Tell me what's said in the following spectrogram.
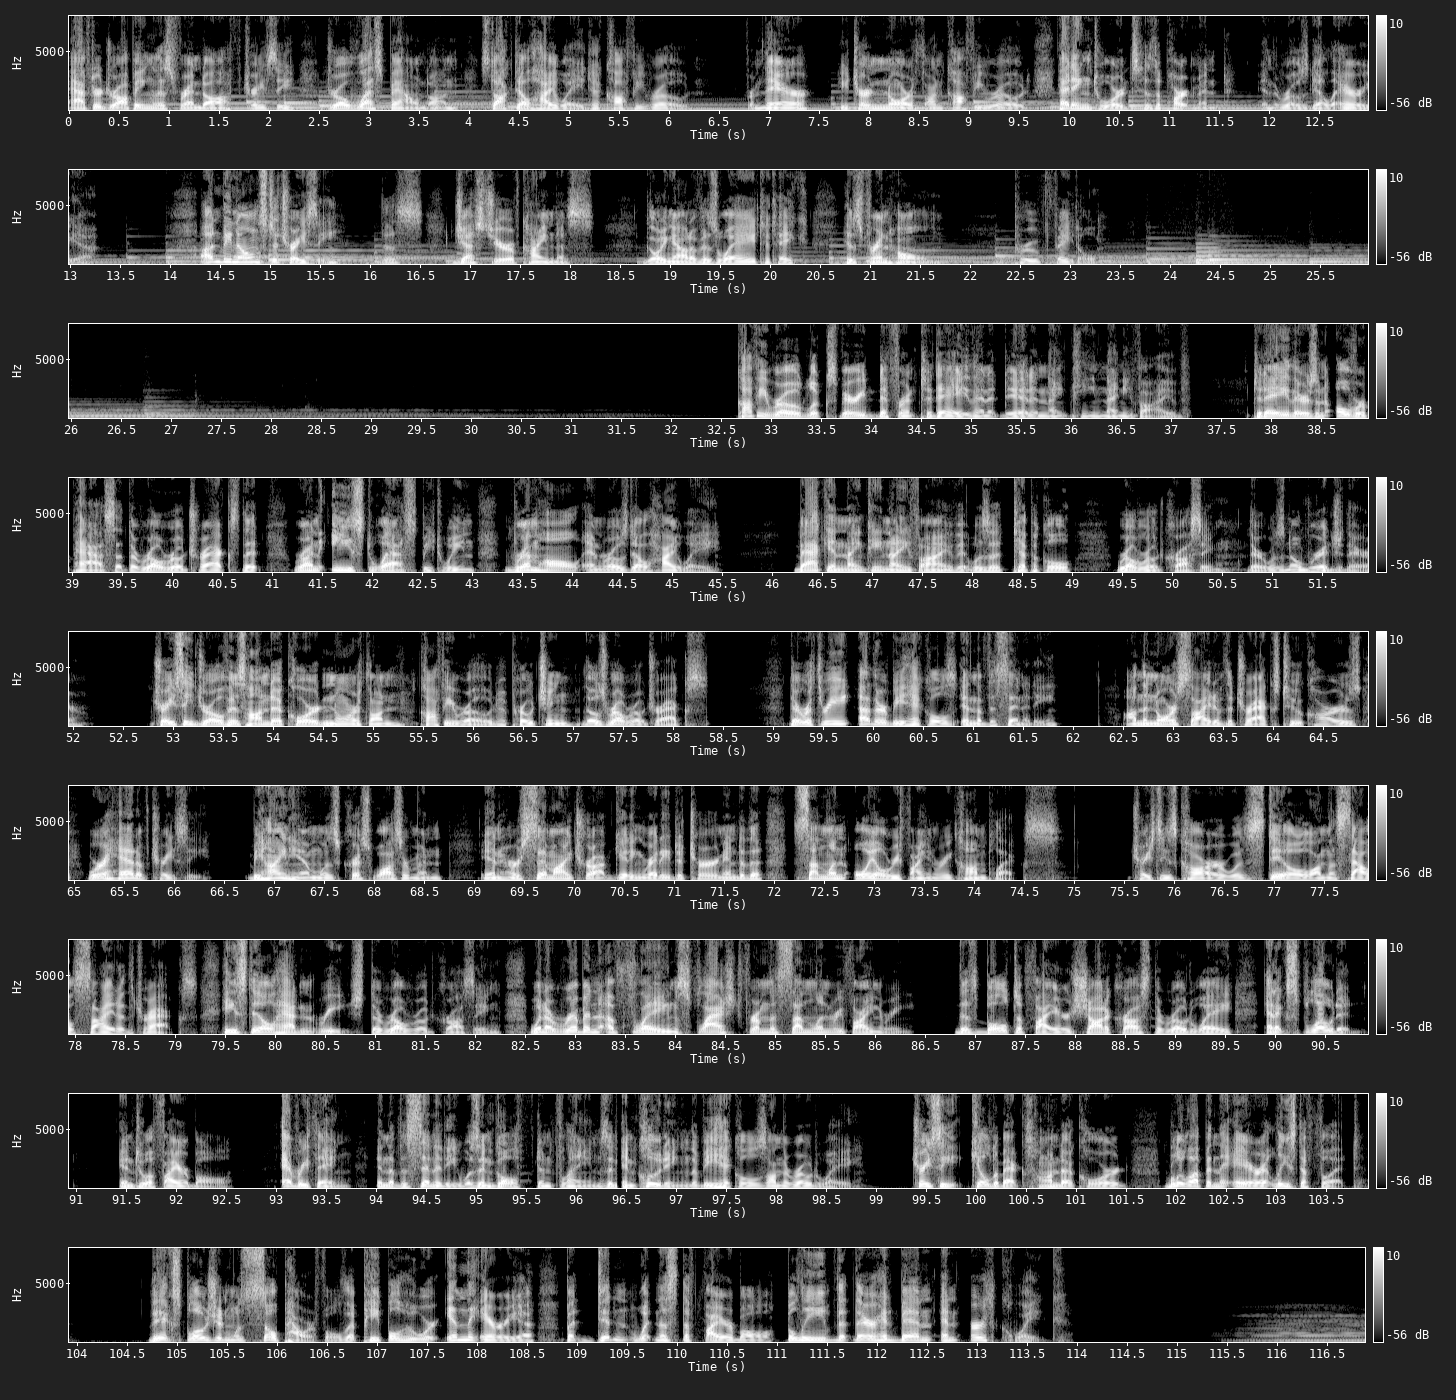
After dropping this friend off, Tracy drove westbound on Stockdale Highway to Coffee Road. From there, he turned north on Coffee Road, heading towards his apartment in the Rosedale area. Unbeknownst to Tracy, this gesture of kindness, going out of his way to take his friend home, proved fatal. Coffee Road looks very different today than it did in 1995. Today, there's an overpass at the railroad tracks that run east west between Brimhall and Rosedale Highway. Back in 1995, it was a typical railroad crossing. There was no bridge there. Tracy drove his Honda Accord north on Coffee Road, approaching those railroad tracks. There were three other vehicles in the vicinity. On the north side of the tracks, two cars were ahead of Tracy. Behind him was Chris Wasserman in her semi truck getting ready to turn into the Sunland Oil Refinery complex. Tracy's car was still on the south side of the tracks. He still hadn't reached the railroad crossing when a ribbon of flames flashed from the Sunland Refinery. This bolt of fire shot across the roadway and exploded into a fireball. Everything in the vicinity was engulfed in flames, including the vehicles on the roadway. Tracy Kildebeck's Honda Accord blew up in the air at least a foot. The explosion was so powerful that people who were in the area but didn't witness the fireball believed that there had been an earthquake.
